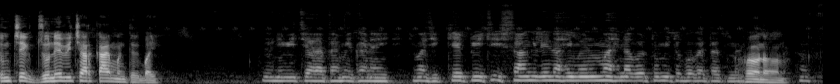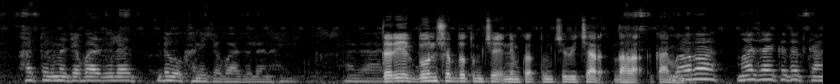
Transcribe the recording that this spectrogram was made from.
तुमचे जुने विचार काय म्हणतात बाई? जुने विचार आता मी का नाही ही माझी केपीची चांगली नाही म्हणून महिनाभर तुम्ही तर बघतात ना हो ना हो ना. हातोरणाच्या बाजूला दवाखान्याच्या बाजूला नाही. तरी एक दोन शब्द तुमचे नेमका तुमचे विचारधारा काय म्हणतात? बाबा माझं ऐकतात का?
